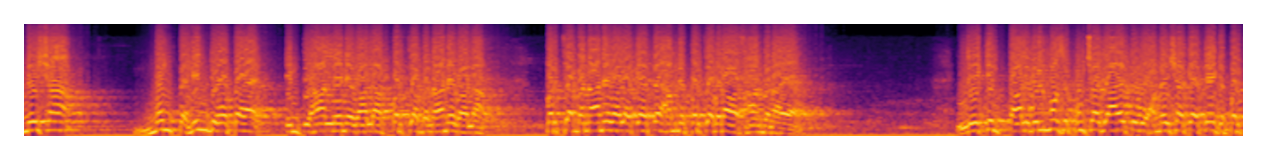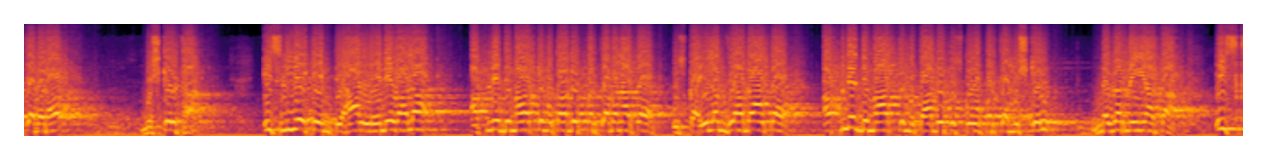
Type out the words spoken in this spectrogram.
ہمیشہ ممتحن جو ہوتا ہے، امتحان لینے والا، پرچہ بنانے والا۔ پرچہ بنانے والا کہتا ہے، ہم نے پرچہ بڑا آسان بنایا ہے۔ لیکن طالب علموں سے پوچھا جائے تو وہ ہمیشہ کہتے ہیں کہ پرچہ بڑا مشکل تھا۔ اس لیے کہ امتحان لینے والا اپنے دماغ کے مطابق پرچہ بناتا ہے، اس کا علم زیادہ ہوتا ہے۔ اپنے دماغ کے مطابق اس کو وہ پرچہ مشکل نظر نہیں آتا۔ اس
